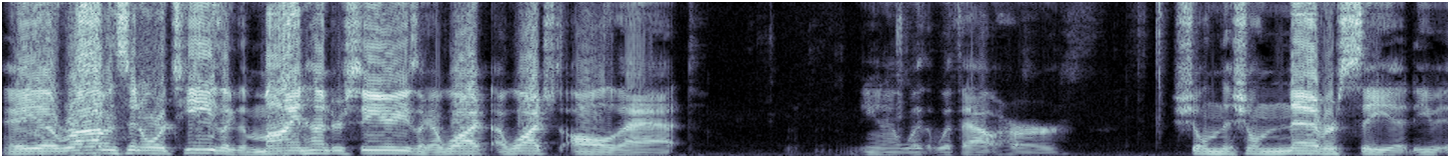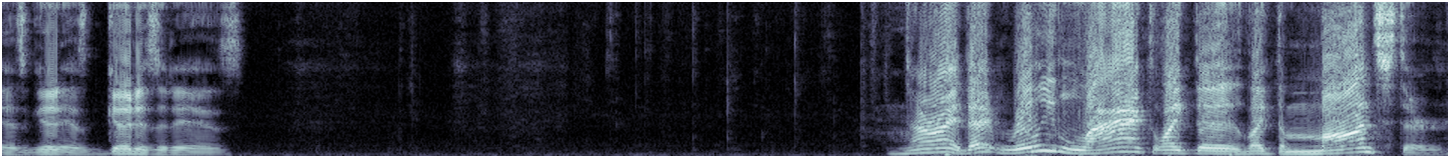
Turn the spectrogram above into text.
A uh, Robinson Ortiz, like the Mindhunter series, like I watched, I watched all that. You know, with without her. She'll she'll never see it as good as good as it is. All right, that really lacked like the like the monster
